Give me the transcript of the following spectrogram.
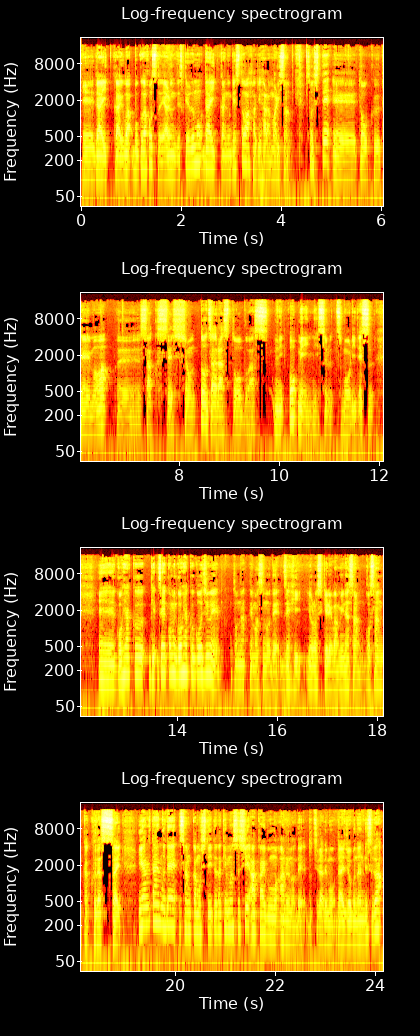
えー、第1回は僕がホストでやるんですけれども、第1回のゲストは萩原まりさん。そして、えー、トークテーマは、えー、サクセッションとザ・ラスト・オブ・アスをメインにするつもりです。えー、500、税込み550円となってますので、ぜひよろしければ皆さんご参加ください。リアルタイムで参加もしていただけますし、アーカイブもあるので、どちらでも大丈夫なんですが、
